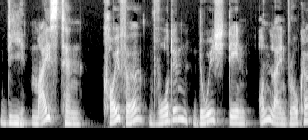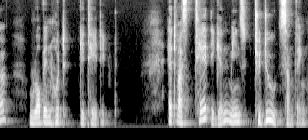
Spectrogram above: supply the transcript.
Die meisten Käufe wurden durch den Online-Broker Robinhood getätigt. Etwas tätigen means to do something.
